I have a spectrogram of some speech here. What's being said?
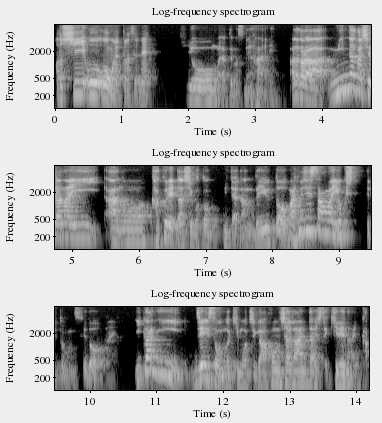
あと COO もやってますよね。COO もやってますね。はい。だから、みんなが知らないあの隠れた仕事みたいなので言うと、まあ、藤井さんはよく知ってると思うんですけど、いかにジェイソンの気持ちが本社側に対して切れないか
